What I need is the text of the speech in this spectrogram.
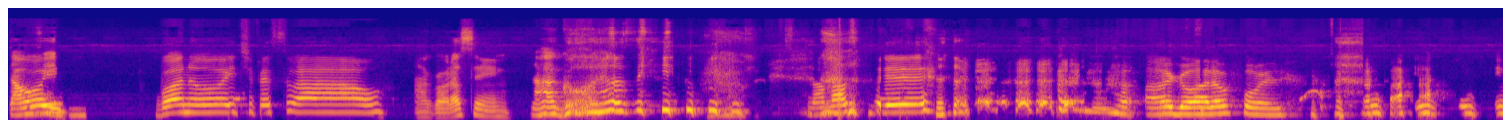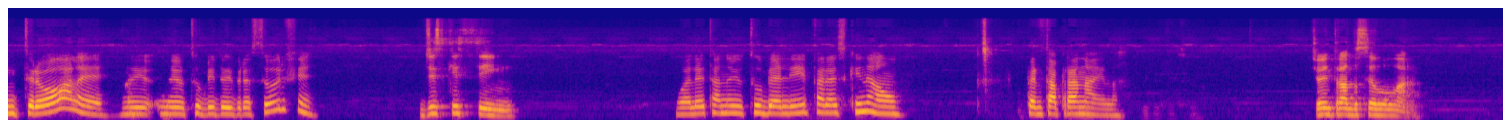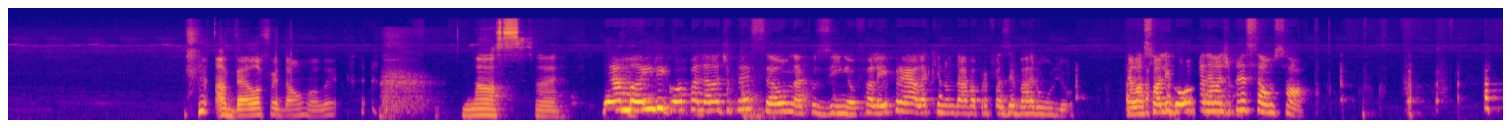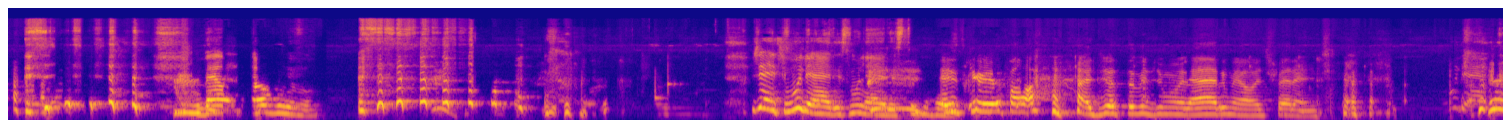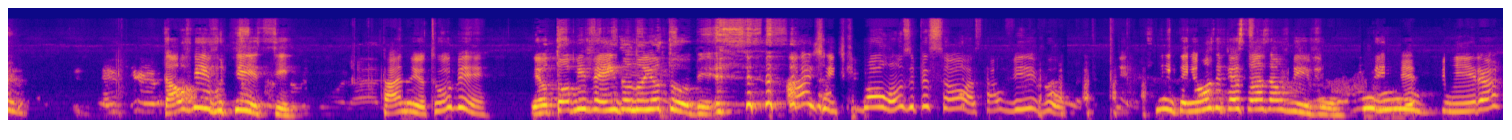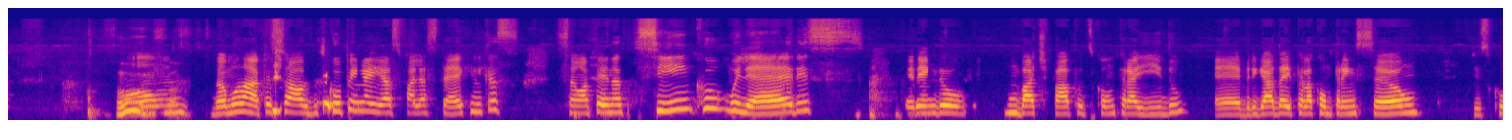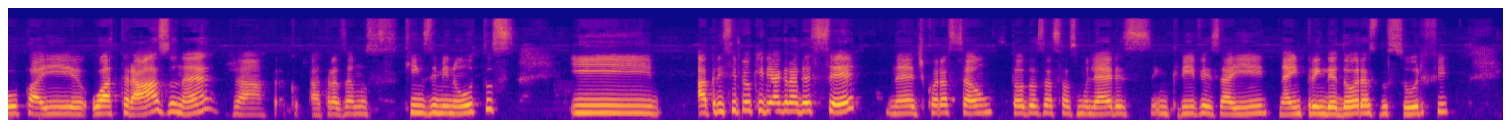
Tá Oi. Boa noite, pessoal. Agora sim. Agora sim. Namastê. Agora foi. Entrou, Ale, no, no YouTube do Ibrasurf? Diz que sim. O Ale tá no YouTube ali, parece que não. Vou perguntar para a Naila. Deixa eu entrar no celular. A Bela foi dar um rolê. Nossa. Minha mãe ligou a panela de pressão na cozinha. Eu falei para ela que não dava para fazer barulho. Ela só ligou a panela de pressão só. Bela, tá ao vivo. Gente, mulheres, mulheres. É isso que eu ia falar. De YouTube de mulher, meu, é diferente. Mulheres. Tá ao vivo, Tice. Tá no YouTube? Eu tô me vendo no YouTube. Ai, gente, que bom, 11 pessoas, tá ao vivo. Sim, tem 11 pessoas ao vivo. Respira. Bom, vamos lá, pessoal, desculpem aí as falhas técnicas. São apenas cinco mulheres querendo um bate-papo descontraído. É, obrigada aí pela compreensão. Desculpa aí o atraso, né? Já atrasamos 15 minutos. E a princípio eu queria agradecer, né, de coração, todas essas mulheres incríveis aí, né, empreendedoras do surf,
